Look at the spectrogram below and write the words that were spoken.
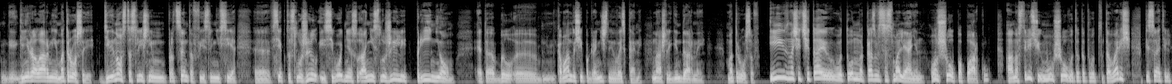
генерал армии Матросове. 90 с лишним процентов, если не все, э, все, кто служил, и сегодня они служили при нем. Это был э, командующий пограничными войсками, наш легендарный Матросов. И, значит, читаю, вот он, оказывается, смолянин. Он шел по парку, а навстречу ему шел вот этот вот товарищ, писатель,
